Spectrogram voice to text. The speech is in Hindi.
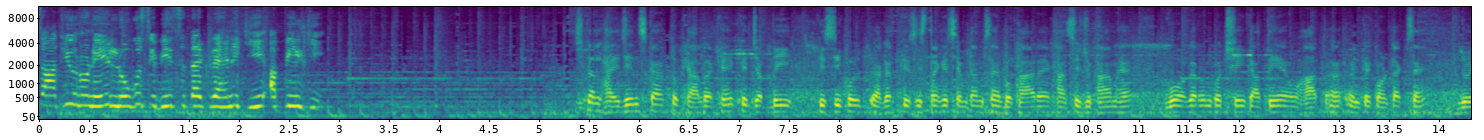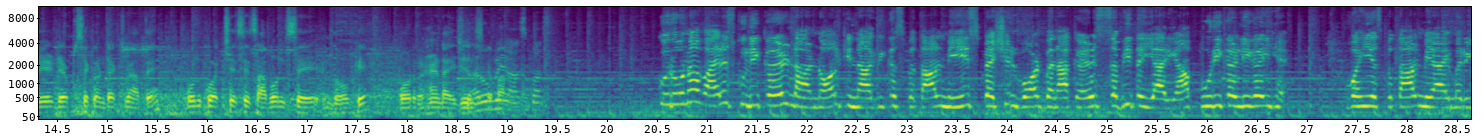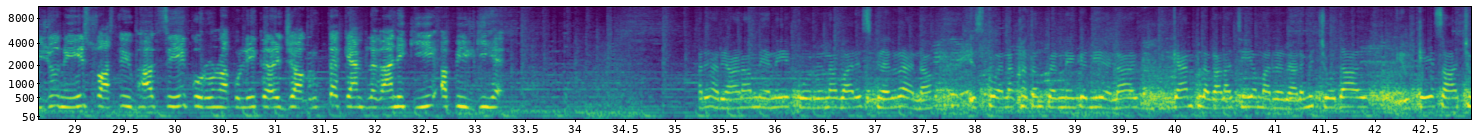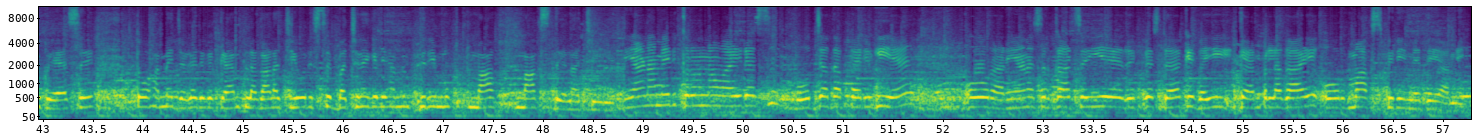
साथ ही उन्होंने लोगों से भी सतर्क रहने की अपील की। पर्सनल हाइजीन्स का तो ख्याल रखें कि जब भी किसी को अगर किसी तरह के सिम्टम्स हैं बुखार है खांसी जुकाम है वो अगर उनको छींक आती है वो हाथ उनके कॉन्टैक्ट्स हैं जो एयर डेप्ट से कॉन्टैक्ट में आते हैं उनको अच्छे से साबुन से धो के और हैंड हाइजीन्स का पालन करें। कोरोना वायरस को लेकर नारनौल के नागरिक अस्पताल में स्पेशल वार्ड बनाकर सभी तैयारियाँ पूरी कर ली गई हैं। वहीं अस्पताल में आए मरीजों ने स्वास्थ्य विभाग से कोरोना को लेकर जागरूकता कैंप लगाने की अपील की है। हमारे हरियाणा में है ना ये कोरोना वायरस फैल रहा है ना, इसको है ना ख़त्म करने के लिए है ना कैंप लगाना चाहिए हमारे हरियाणा में। चौदह केस आ चुके हैं ऐसे तो हमें जगह जगह कैंप लगाना चाहिए और इससे बचने के लिए हमें फ्री मुफ़्त मास्क देना चाहिए। हरियाणा में भी कोरोना वायरस बहुत ज़्यादा फैल गई है और हरियाणा सरकार से ये रिक्वेस्ट है कि भाई कैंप लगाए और मास्क फ्री में दे हमें।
